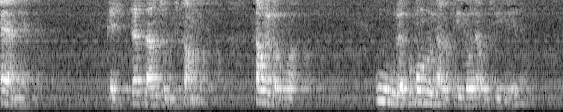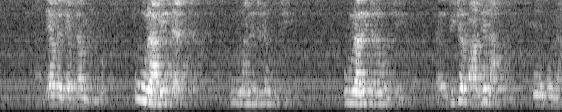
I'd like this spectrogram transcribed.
အဲ့ဒါနဲ့ကဲတက်ဆန်းဆိုပြီးစောင့်နေတယ်စောင့်လိုက်တော့ကပူတယ်ဘုံဘုံတို့ကြတော့ပြေစောတဲ့ဦးစီးတယ်တဲ့တရားနဲ့ကြောက်တတ်မှာပေါ့ပူတာလေးတက်ပူတာလေးတစ်လုံးကြည့်ပူတာလေးတစ်လုံးကြည့်အဲဒီတက်ဘာဖြစ်လာပို့ပို့လာ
